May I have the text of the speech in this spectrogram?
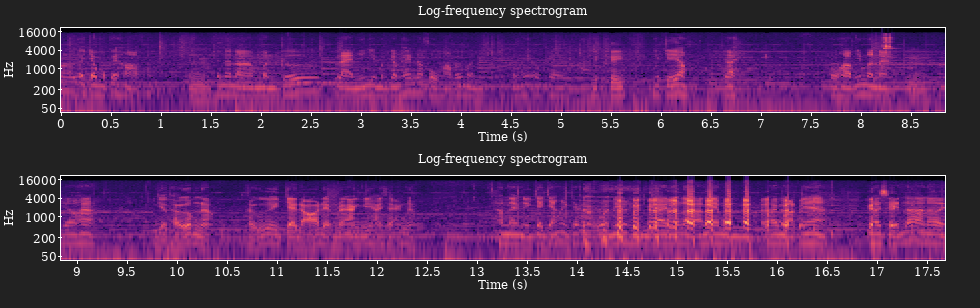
nó ở trong một cái hộp ừ. cho nên là mình cứ làm những gì mình cảm thấy nó phù hợp với mình. Cảm thấy ok. Nhất trí. Nhất trí không? Đây. Phù hợp với mình nè. Ừ. vô ha. Giờ thử không nào? Thử chai đỏ đem ra ăn với hải sản nè hôm nay em nghĩ chai trắng này chắc đủ rồi nếu thêm chai nữa là anh em mình hơi mệt nha hơi xỉn đó anh ơi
